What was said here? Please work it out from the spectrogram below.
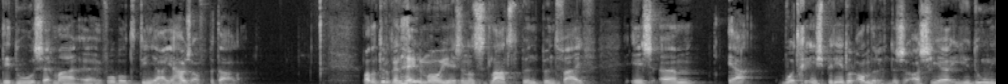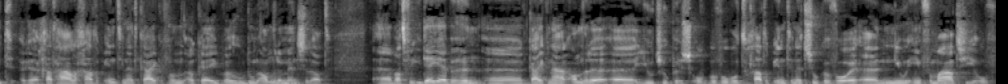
Dit doel is zeg maar bijvoorbeeld 10 jaar je huis afbetalen. Wat natuurlijk een hele mooie is, en dat is het laatste punt, punt 5, is um, ja, word geïnspireerd door anderen. Dus als je je doel niet eh, gaat halen, gaat op internet kijken van oké, hoe doen andere mensen dat? Uh, wat voor ideeën hebben hun? Kijk naar andere YouTubers. Of bijvoorbeeld gaat op internet zoeken voor nieuwe informatie. Of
